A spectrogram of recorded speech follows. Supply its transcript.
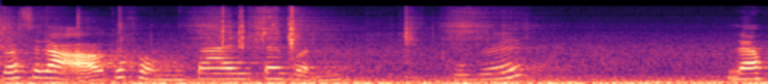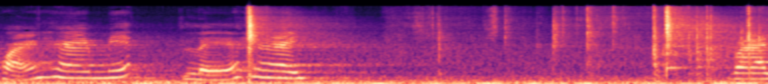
ở cái phần tay tay vịnh của ghế. Là khoảng 2 mét lẻ hai. Và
